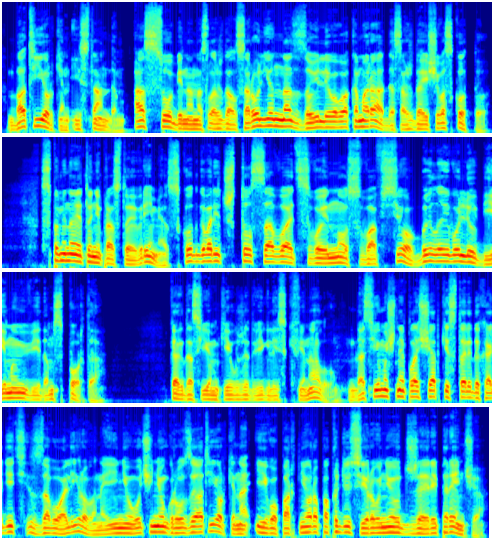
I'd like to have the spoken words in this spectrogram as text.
Бат Йоркин из Тандем особенно наслаждался ролью назойливого комара, досаждающего Скотту. Вспоминая то непростое время, Скотт говорит, что совать свой нос во все было его любимым видом спорта. Когда съемки уже двигались к финалу, до съемочной площадки стали доходить завуалированные и не очень угрозы от Йоркина и его партнера по продюсированию Джерри Перенчо.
